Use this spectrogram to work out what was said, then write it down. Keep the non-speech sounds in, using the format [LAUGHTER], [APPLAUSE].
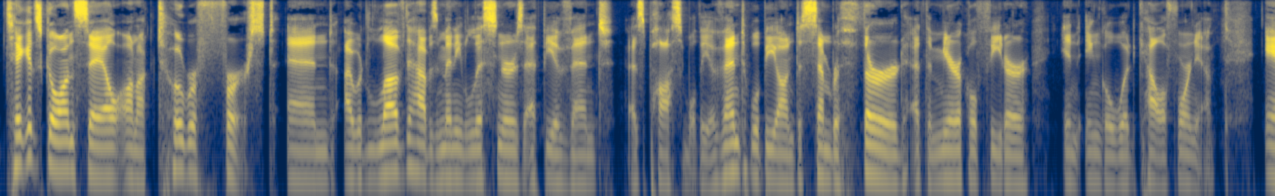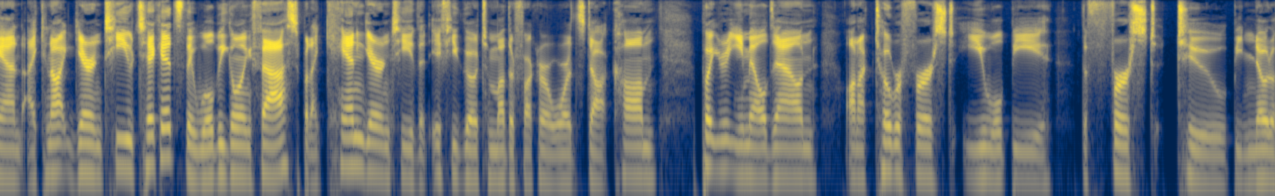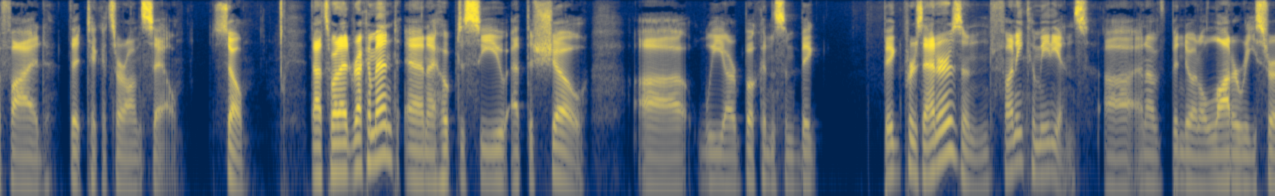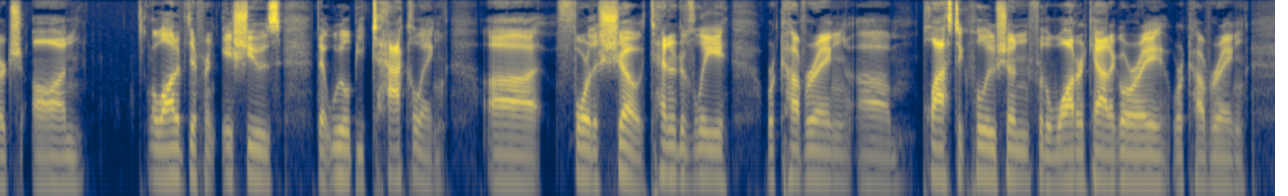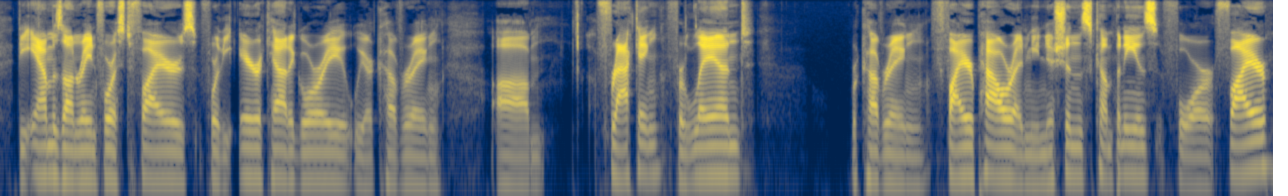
Tickets go on sale on October 1st, and I would love to have as many listeners at the event as possible. The event will be on December 3rd at the Miracle Theater in Inglewood, California. And I cannot guarantee you tickets, they will be going fast, but I can guarantee that if you go to motherfuckerawards.com, put your email down on October 1st, you will be the first to be notified that tickets are on sale. So that's what I'd recommend, and I hope to see you at the show. Uh, we are booking some big big presenters and funny comedians. Uh, and I've been doing a lot of research on a lot of different issues that we'll be tackling uh, for the show. Tentatively, we're covering um, plastic pollution for the water category. We're covering the Amazon rainforest fires for the air category. We are covering um, fracking for land. We're covering firepower and munitions companies for fire.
